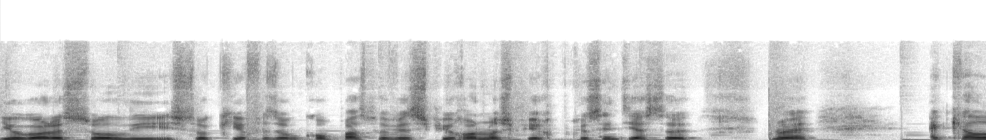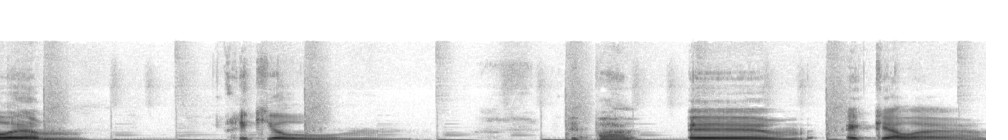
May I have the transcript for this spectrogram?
E agora estou ali, estou aqui a fazer um compasso para ver se espirro ou não espirro, porque eu senti esta, não é? Aquela. aquele. epá, um, aquela.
